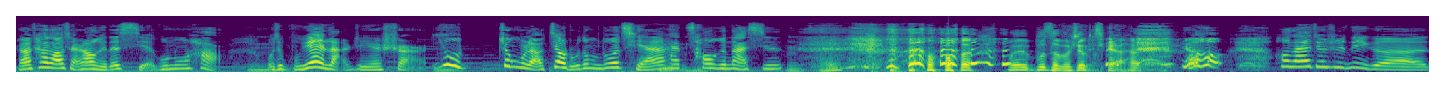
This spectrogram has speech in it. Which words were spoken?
然后他老想让我给他写公众号，我就不愿意揽这些事儿，又挣不了教主那么多钱，还操个那心。哎，我也不怎么挣钱。然后后来就是那个。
